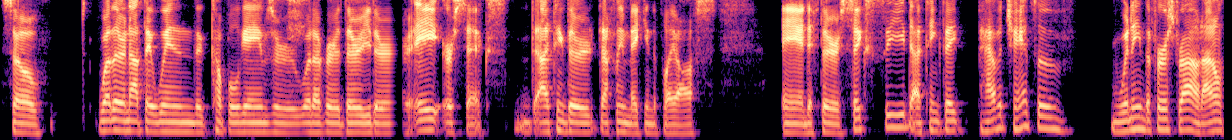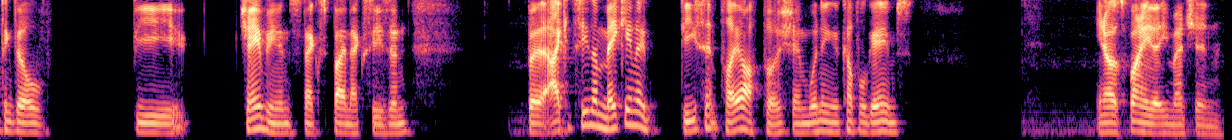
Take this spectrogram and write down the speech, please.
So whether or not they win the couple games or whatever, they're either eight or six. I think they're definitely making the playoffs. And if they're sixth seed, I think they have a chance of winning the first round. I don't think they'll be champions next by next season, but I could see them making a decent playoff push and winning a couple games. You know, it's funny that you mentioned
